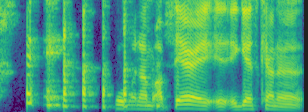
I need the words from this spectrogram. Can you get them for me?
but when I'm up there, it, it gets kind of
